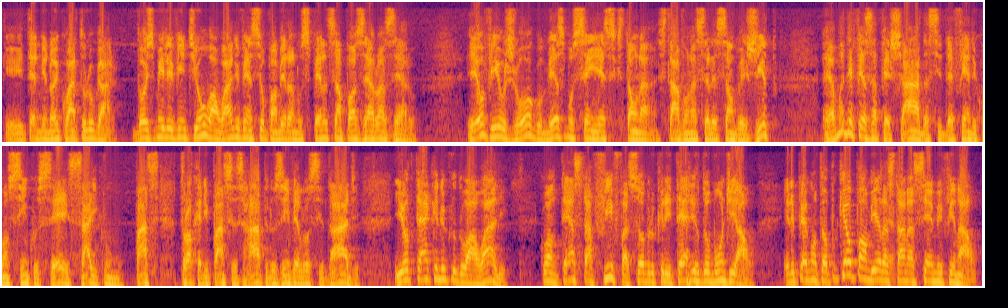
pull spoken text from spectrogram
que terminou em quarto lugar. 2021, o Awali venceu o Palmeiras nos pênaltis após 0 a 0 eu vi o jogo, mesmo sem esses que estão na, estavam na seleção do Egito, é uma defesa fechada, se defende com 5, 6, sai com passe, troca de passes rápidos em velocidade. E o técnico do Awali contesta a FIFA sobre o critério do Mundial. Ele perguntou por que o Palmeiras está é. na semifinal?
